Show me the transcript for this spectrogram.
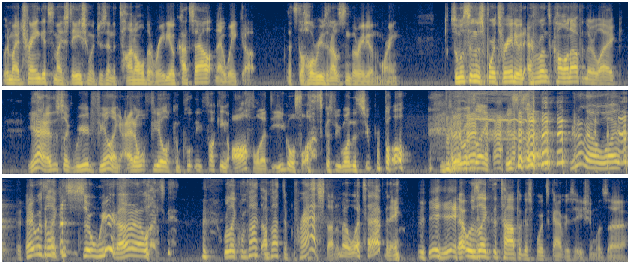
when my train gets to my station, which is in a tunnel, the radio cuts out and I wake up. That's the whole reason I listen to the radio in the morning. So I'm listening to sports radio and everyone's calling up and they're like, yeah, I have this like weird feeling. I don't feel completely fucking awful that the Eagles lost because we won the Super Bowl. And everyone's like, this is like, we don't know what. And everyone's like, this is so weird. I don't know what's. We're like, I'm not, I'm not depressed. I don't know what's happening. That was like the topic of sports conversation was uh,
